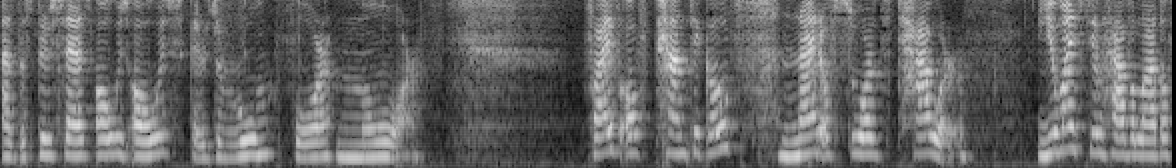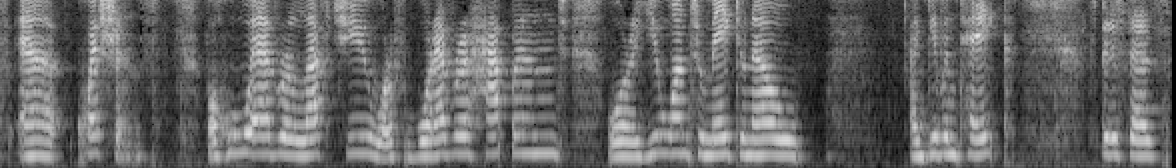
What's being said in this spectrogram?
As the spirit says always always there's a room for more five of pentacles knight of swords tower. You might still have a lot of uh, questions for whoever left you or whatever happened or you want to make you know a give and take. Spirit says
